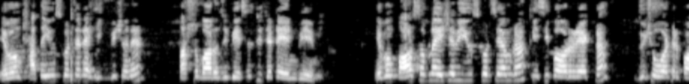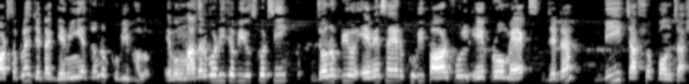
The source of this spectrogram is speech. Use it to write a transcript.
এবং সাথে ইউজ করছে এটা হিগভিশনের পাঁচশো বারো জিবি এসএসডি যেটা এনভিএমই এবং পাওয়ার সাপ্লাই হিসেবে ইউজ করছি আমরা পিসি পাওয়ারের একটা দুইশো ওয়াটের পাওয়ার সাপ্লাই যেটা গেমিং এর জন্য খুবই ভালো। এবং মাদারবোর্ড হিসেবে ইউজ করছি জনপ্রিয় এমএসআই এর খুবই পাওয়ারফুল এ প্রো ম্যাক্স যেটা বি চারশো পঞ্চাশ।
